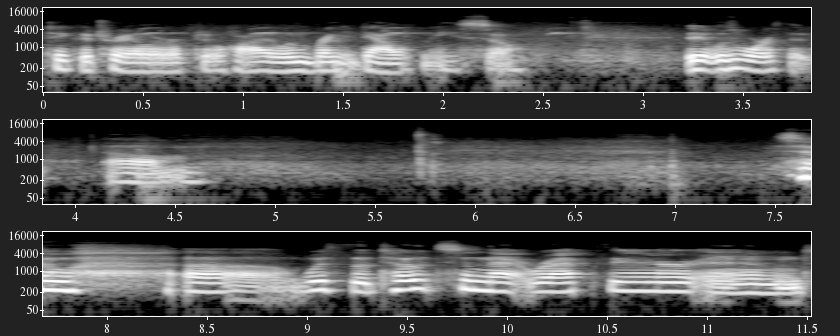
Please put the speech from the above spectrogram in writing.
take the trailer up to Ohio and bring it down with me. So it was worth it. Um, so, uh, with the totes in that rack there and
